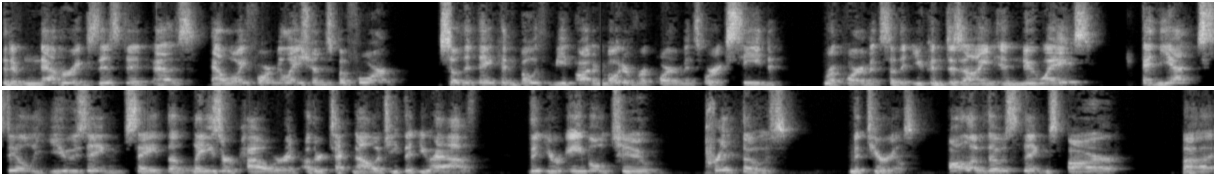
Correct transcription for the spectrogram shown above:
that have never existed as alloy formulations before so that they can both meet automotive requirements or exceed requirements so that you can design in new ways and yet still using say the laser power and other technology that you have that you're able to print those materials. All of those things are uh,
